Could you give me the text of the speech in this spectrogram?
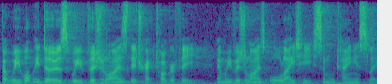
But we, what we do is we visualize their tractography and we visualize all 80 simultaneously.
